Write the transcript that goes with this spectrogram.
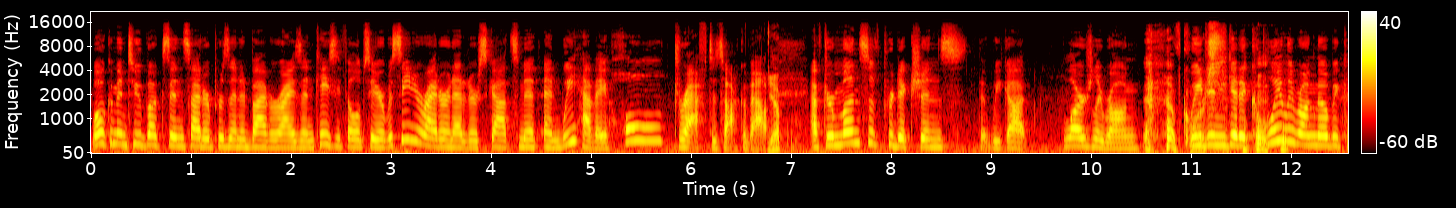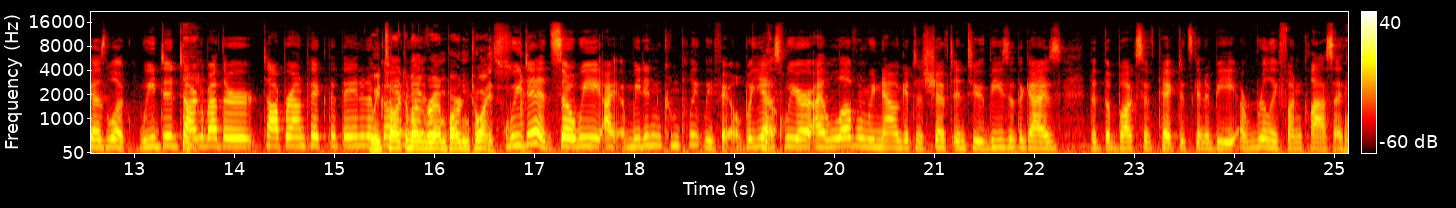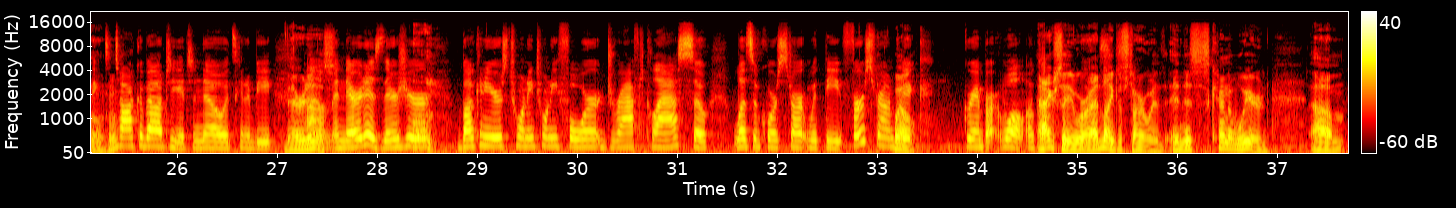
Welcome into Bucs Insider presented by Verizon. Casey Phillips here with senior writer and editor Scott Smith, and we have a whole draft to talk about. Yep. After months of predictions that we got largely wrong. of course. We didn't get it completely wrong though because look, we did talk about their top round pick that they ended up. We talked about with. Graham Barton twice. We did. So we I, we didn't completely fail, but yes, No. we are. I love when we now get to shift into these are the guys that the Bucs have picked. It's going to be a really fun class, I think, to talk about, to get to know. It's going to be Mm-hmm. There it um, is. and there it is. There's your Buccaneers 2024 draft class. So let's of course start with the first round Well, pick, Graham Bar. Well, okay. Actually, where I'd like to start with, and this is kind of weird, um,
